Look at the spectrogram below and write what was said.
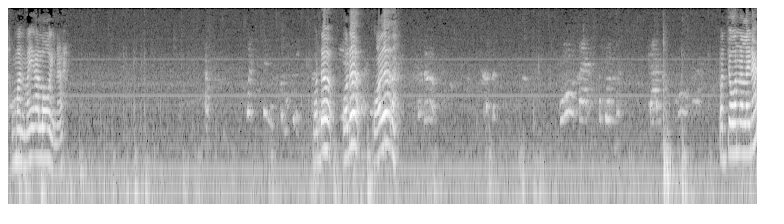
ถ้ามันไม่อร่อยนะวอเดอร์วอเดอร์วอเดอร์ปัจจนอะไรนะ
